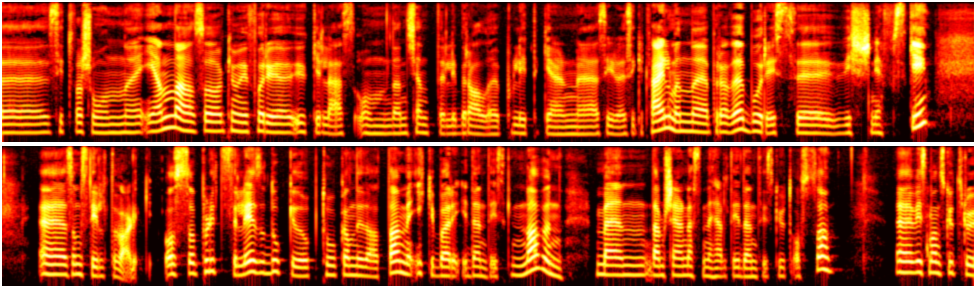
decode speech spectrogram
eh, situasjon eh, igjen, da, så kunne vi forrige uke lese om den kjente liberale politikeren, jeg eh, sier det sikkert feil, men prøve, Boris eh, Wisniewski eh, som stilte valg. Og så plutselig så dukker det opp to kandidater med ikke bare identiske navn, men de ser nesten helt identiske ut også. Eh, hvis man skulle tro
